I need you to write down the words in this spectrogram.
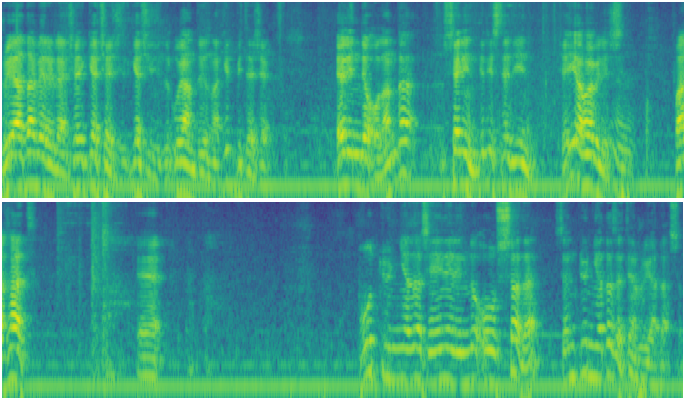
rüyada verilen şey geçici, geçicidir. Uyandığın vakit bitecek. Elinde olan da senindir. istediğin şeyi yapabilirsin. Fakat e, bu dünyada senin elinde olsa da sen dünyada zaten rüyadasın.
